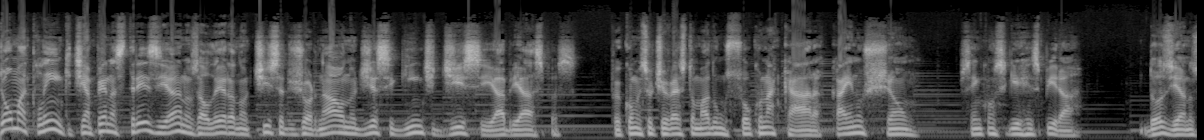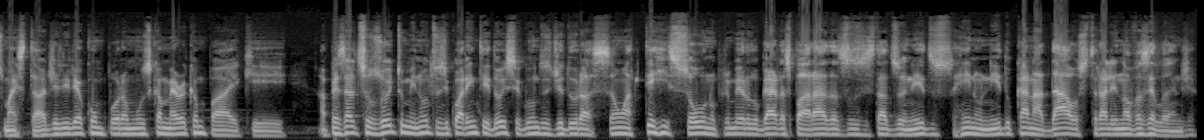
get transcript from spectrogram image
Don McLean, que tinha apenas 13 anos ao ler a notícia do jornal, no dia seguinte disse, aspas, foi como se eu tivesse tomado um soco na cara, caí no chão, sem conseguir respirar. Doze anos mais tarde, ele iria compor a música American Pie, que, apesar de seus 8 minutos e 42 segundos de duração, aterrissou no primeiro lugar das paradas dos Estados Unidos, Reino Unido, Canadá, Austrália e Nova Zelândia.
